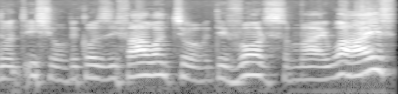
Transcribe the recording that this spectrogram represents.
don't issue because if I want to divorce my wife,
